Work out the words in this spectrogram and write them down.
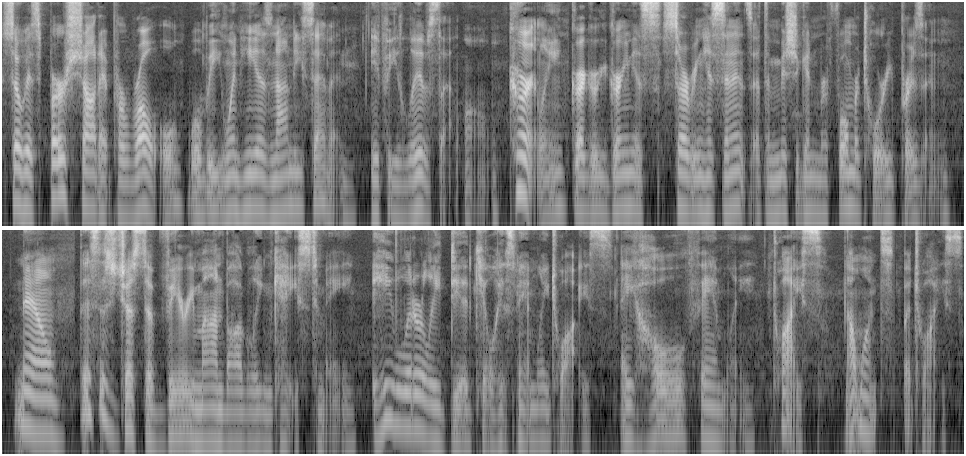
So his first shot at parole will be when he is 97, if he lives that long. Currently, Gregory Green is serving his sentence at the Michigan Reformatory Prison. Now, this is just a very mind boggling case to me. He literally did kill his family twice. A whole family. Twice. Not once, but twice.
